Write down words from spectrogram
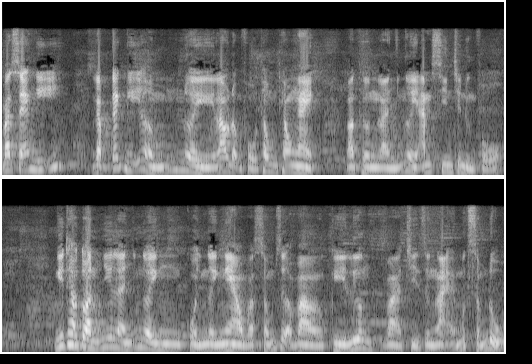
Bạn sẽ nghĩ, gặp cách nghĩ ở những người lao động phổ thông theo ngày và thường là những người ăn xin trên đường phố. Nghĩ theo tuần như là những người của người nghèo và sống dựa vào kỳ lương và chỉ dừng lại ở mức sống đủ.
